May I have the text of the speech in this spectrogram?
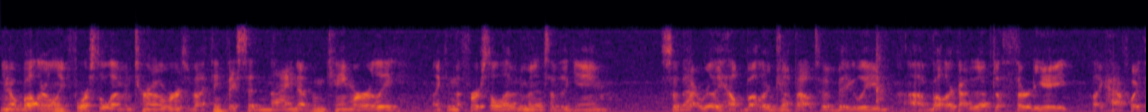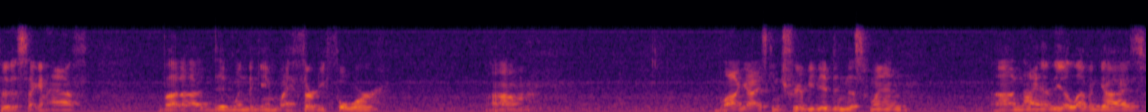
you know, Butler only forced 11 turnovers, but I think they said nine of them came early, like in the first 11 minutes of the game. So that really helped Butler jump out to a big lead. Uh, Butler got it up to 38, like halfway through the second half, but uh, did win the game by 34. Um, a lot of guys contributed in this win. Uh, nine of the 11 guys,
